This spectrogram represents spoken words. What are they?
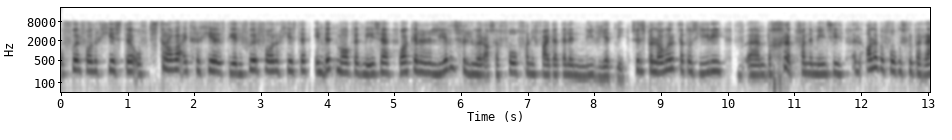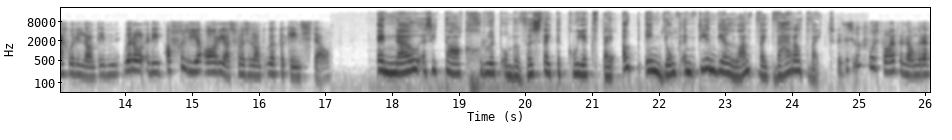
of voorvadergeeste of strawwe uitgegee deur die voorvadergeeste en dit maak dat mense baie keer hulle lewens verloor as gevolg van die feit dat hulle nie weet nie. So dit is belangrik dat ons hierdie um, begrip van demensie in alle bevolkingsgroepe reg oor die land en oral in die afgeleë areas van ons land ook bekendstel. En nou is die taak groot om bewustheid te kweek by oud en jonk intedeel landwyd wêreldwyd. Dit is ook vir ons baie belangrik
